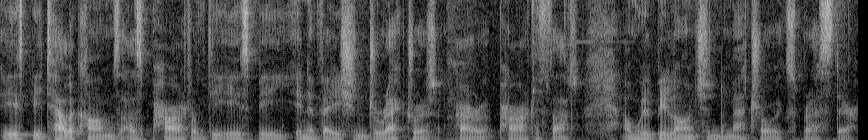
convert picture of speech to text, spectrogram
ESB Telecoms, as part of the ESB Innovation Directorate, are a part of that, and we'll be launching the Metro Express there.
